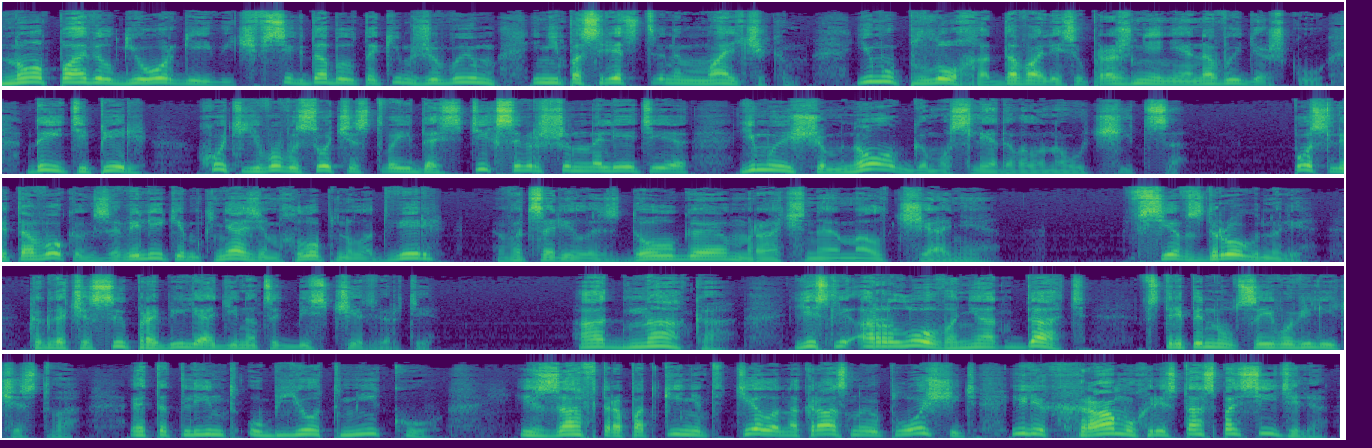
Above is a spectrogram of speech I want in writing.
Но Павел Георгиевич всегда был таким живым и непосредственным мальчиком. Ему плохо давались упражнения на выдержку, да и теперь, хоть его высочество и достиг совершеннолетия, ему еще многому следовало научиться. После того, как за великим князем хлопнула дверь, воцарилось долгое мрачное молчание. Все вздрогнули, когда часы пробили одиннадцать без четверти. «Однако, если Орлова не отдать, — встрепенулся его величество, — этот Линд убьет Мику и завтра подкинет тело на Красную площадь или к храму Христа Спасителя.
